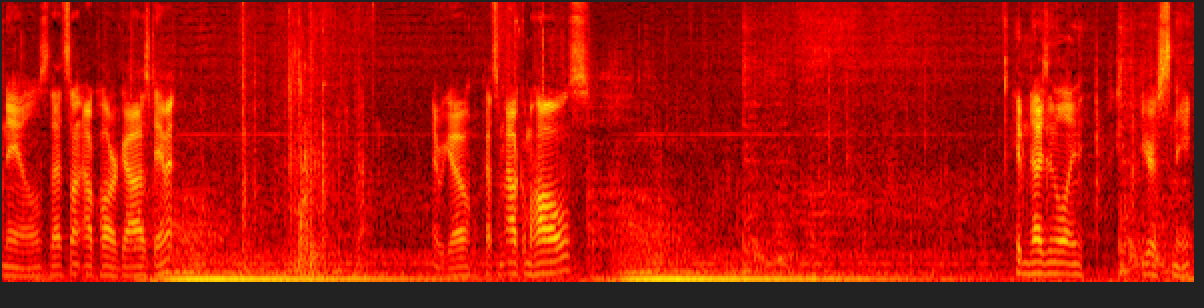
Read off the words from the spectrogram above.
nails. That's not alcohol or gauze, damn it. There we go. Got some alcohols. Hypnotizing the little. You're a snake.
